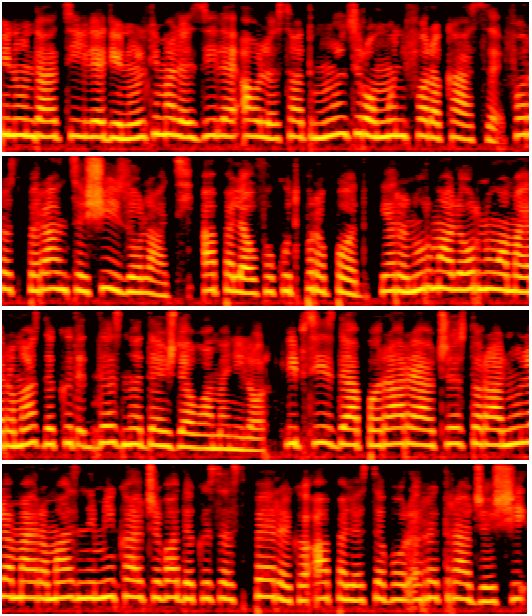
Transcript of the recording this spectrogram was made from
Inundațiile din ultimele zile au lăsat mulți români fără case, fără speranțe și izolați. Apele au făcut prăpăd, iar în urma lor nu a mai rămas decât deznădejdea oamenilor. Lipsiți de apărare acestora, nu le-a mai rămas nimic altceva decât să spere că apele se vor retrage și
